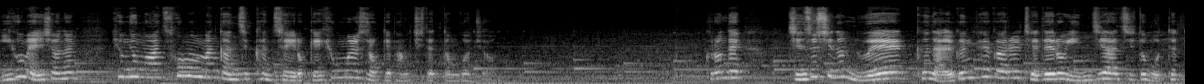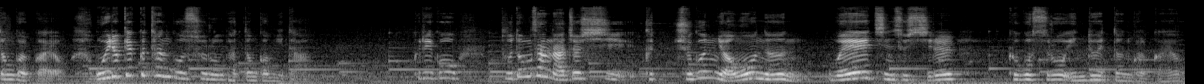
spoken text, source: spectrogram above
이후 맨션은 흉흉한 소문만 간직한 채 이렇게 흉물스럽게 방치됐던 거죠. 그런데 진수 씨는 왜 그 낡은 폐가를 제대로 인지하지도 못했던 걸까요? 오히려 깨끗한 곳으로 봤던 겁니다. 그리고 부동산 아저씨 그 죽은 영혼은 왜 진수 씨를 그곳으로 인도했던 걸까요?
